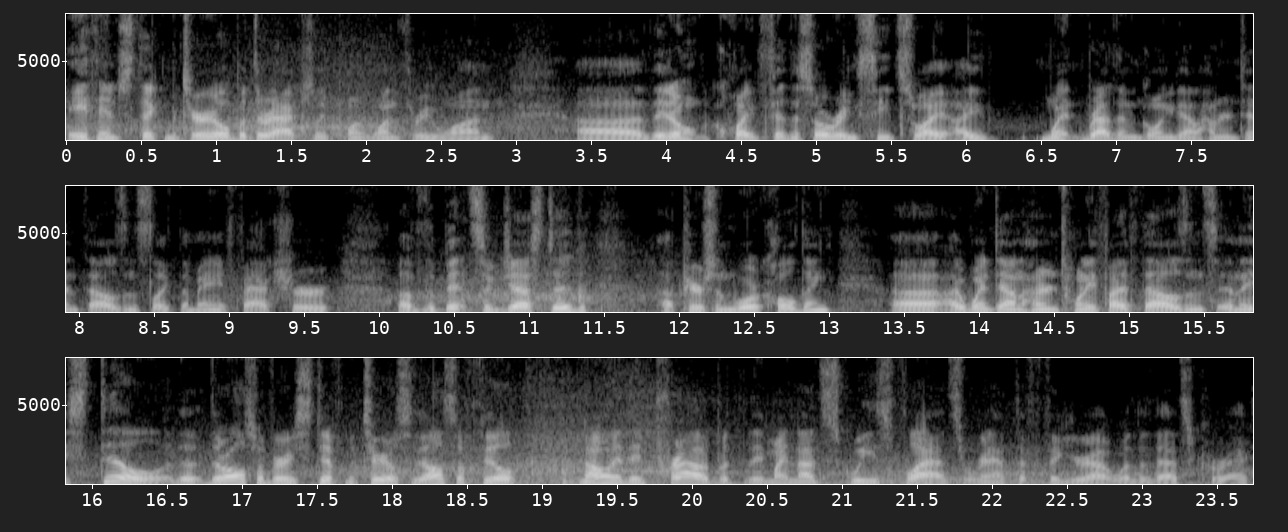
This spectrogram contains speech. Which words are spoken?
eighth inch thick material, but they're actually 0.131. Uh, they don't quite fit in this O-ring seat, so I, I, went rather than going down 110 thousandths like the manufacturer of the bit suggested, uh, Pierson Work Holding. Uh, I went down 125 thousandths, and they still they're also very stiff material, so they also feel not only they proud, but they might not squeeze flat. So we're gonna have to figure out whether that's correct.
